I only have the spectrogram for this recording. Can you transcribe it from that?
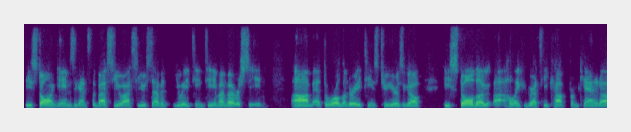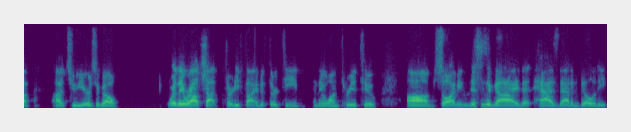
He's stolen games against the best US U7 U18 team I've ever seen um, at the World Under 18s two years ago. He stole the uh, Hlinka Gretzky Cup from Canada uh, two years ago where they were outshot 35 to 13 and they won 3 to 2. Um, so I mean, this is a guy that has that ability.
